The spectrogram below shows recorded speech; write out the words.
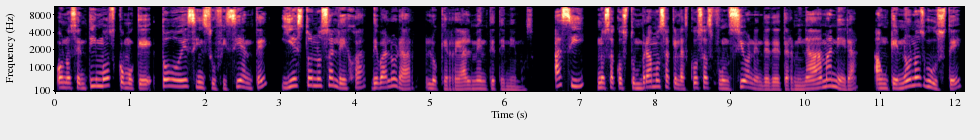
o nos sentimos como que todo es insuficiente y esto nos aleja de valorar lo que realmente tenemos. Así, nos acostumbramos a que las cosas funcionen de determinada manera, aunque no nos guste,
